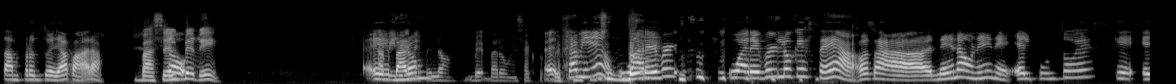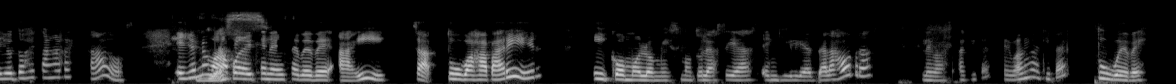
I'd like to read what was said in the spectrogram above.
tan pronto ella para. Va a ser bebé. Eh, varón, exacto. Eh, está bien, whatever, whatever lo que sea, o sea, nena o nene, el punto es que ellos dos están arrestados. Ellos no van a poder tener ese bebé ahí. O sea, tú vas a parir, y como lo mismo tú le hacías en Gilead de las otras, le vas a quitar, te van a quitar tu bebé.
